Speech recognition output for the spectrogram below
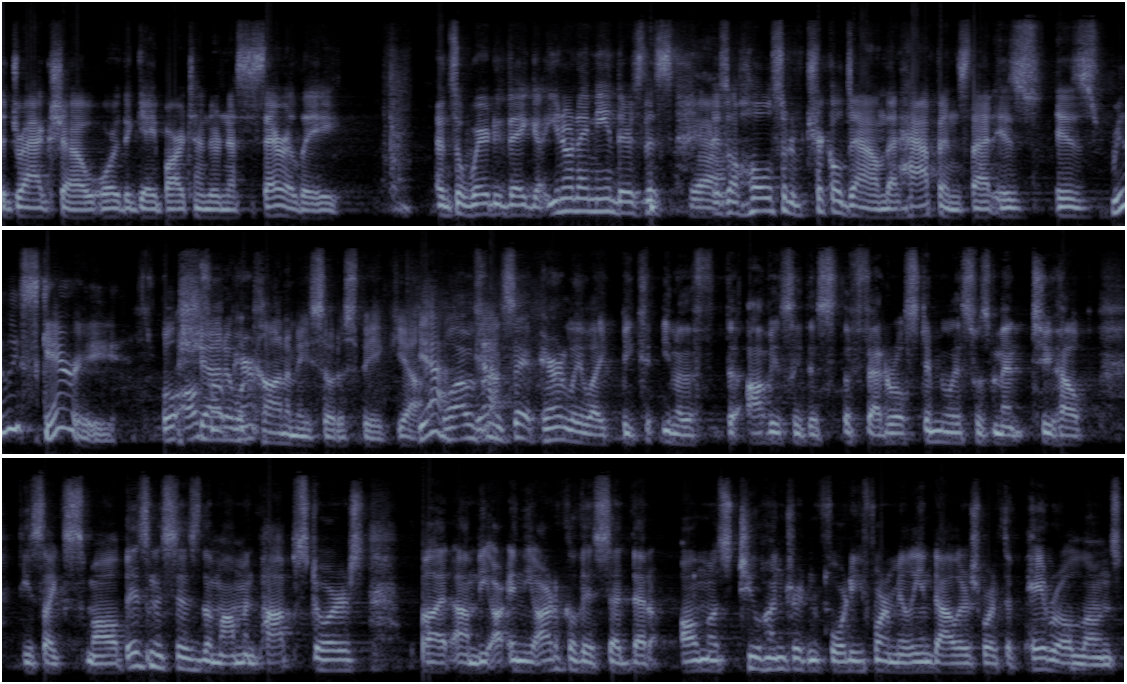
the drag show or the gay bartender necessarily and so where do they go you know what i mean there's this Yeah. there's a whole sort of trickle down that happens that is is really scary Well, shadow appar- economy, so to speak. Yeah. yeah Well, I was yeah. going to say apparently, like, because you know, the, the, obviously this the federal stimulus was meant to help these like small businesses, the mom and pop stores. But um, the in the article they said that almost two hundred and forty four million dollars worth of payroll loans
